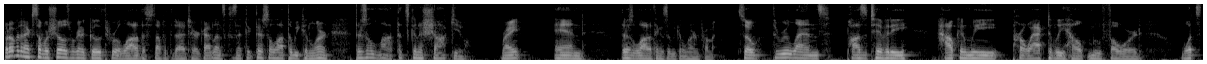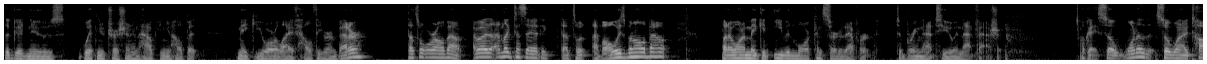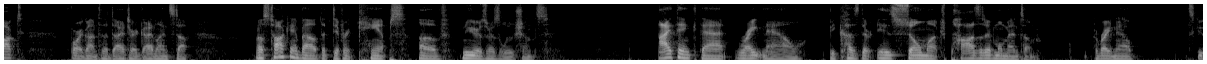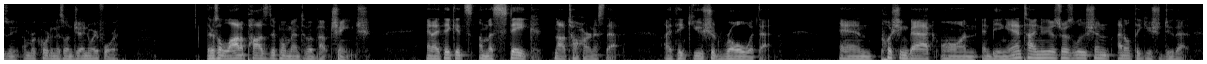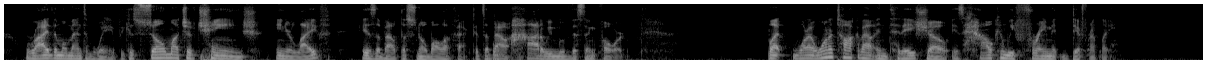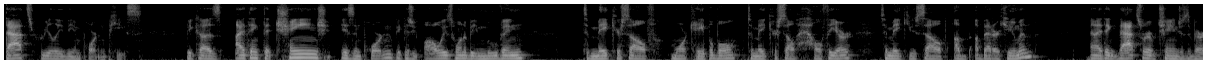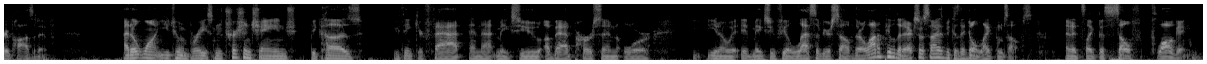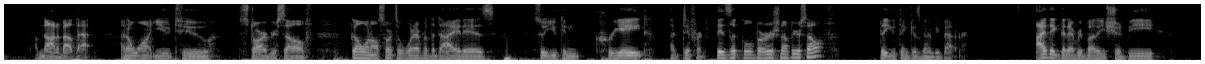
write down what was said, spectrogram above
but over the next several shows, we're going to go through a lot of the stuff with the dietary guidelines because I think there's a lot that we can learn. There's a lot that's going to shock you, right? And there's a lot of things that we can learn from it. So through lens, positivity, how can we proactively help move forward? What's the good news with nutrition and how can you help it make your life healthier and better? That's what we're all about. I'd like to say I think that's what I've always been all about, but I want to make an even more concerted effort to bring that to you in that fashion. Okay, so one of the, so when I talked before I got into the dietary guideline stuff, when I was talking about the different camps of New Year's resolutions, I think that right now, because there is so much positive momentum, right now, excuse me, I'm recording this on January 4th. There's a lot of positive momentum about change. And I think it's a mistake not to harness that. I think you should roll with that. And pushing back on and being anti New Year's resolution, I don't think you should do that. Ride the momentum wave because so much of change in your life is about the snowball effect. It's about how do we move this thing forward. But what I want to talk about in today's show is how can we frame it differently? That's really the important piece because I think that change is important because you always want to be moving to make yourself more capable, to make yourself healthier, to make yourself a, a, better human. And I think that sort of change is very positive. I don't want you to embrace nutrition change because you think you're fat and that makes you a bad person or you know it, it makes you feel less of yourself. There are a lot of people that exercise because they don't like themselves. And it's like this self-flogging. I'm not about that. I don't want you to starve yourself, go on all sorts of whatever the diet is so you can create a different physical version of yourself that you think is going to be better. I think that everybody should be,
